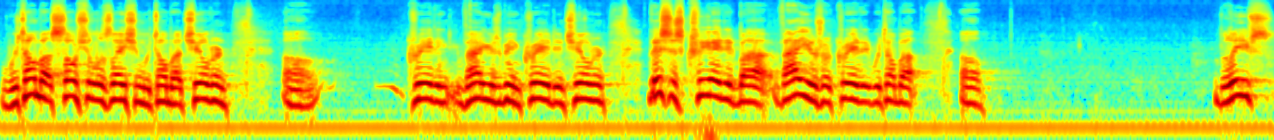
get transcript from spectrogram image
We're talking about socialization, we're talking about children uh, creating values being created in children. This is created by values are created, we're talking about uh, beliefs.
